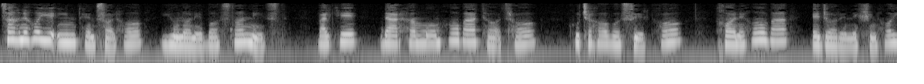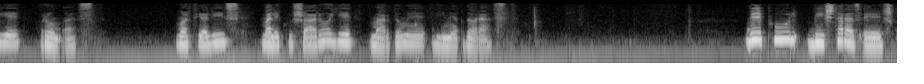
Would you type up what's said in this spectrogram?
صحنه های این تمثال ها یونان باستان نیست بلکه در حمام ها و تئاترها کوچه ها و سیرک ها خانه ها و اجاره نشین های روم است. مارتیالیس ملک و شعرای مردم بیمقدار است. به پول بیشتر از عشق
